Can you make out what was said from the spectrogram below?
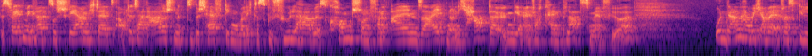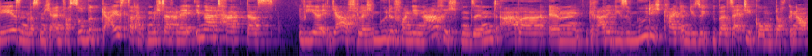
es fällt mir gerade so schwer, mich da jetzt auch literarisch mit zu beschäftigen, weil ich das Gefühl habe, es kommt schon von allen Seiten und ich habe da irgendwie einfach keinen Platz mehr für. Und dann habe ich aber etwas gelesen, was mich einfach so begeistert hat und mich daran erinnert hat, dass wir ja vielleicht müde von den Nachrichten sind, aber ähm, gerade diese Müdigkeit und diese Übersättigung doch genau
